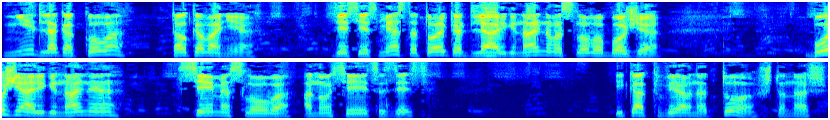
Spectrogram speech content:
ни для какого толкования. Здесь есть место только для оригинального Слова Божьего. Божье оригинальное семя Слова, оно сеется здесь. И как верно то, что наш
